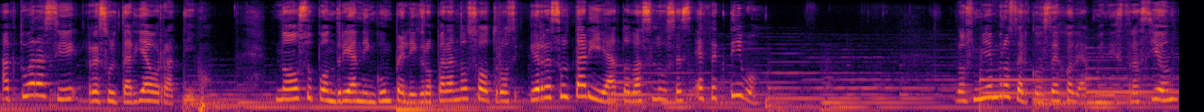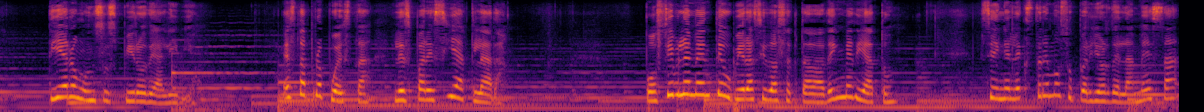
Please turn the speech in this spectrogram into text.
Actuar así resultaría ahorrativo no supondría ningún peligro para nosotros y resultaría a todas luces efectivo. Los miembros del Consejo de Administración dieron un suspiro de alivio. Esta propuesta les parecía clara. Posiblemente hubiera sido aceptada de inmediato si en el extremo superior de la mesa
